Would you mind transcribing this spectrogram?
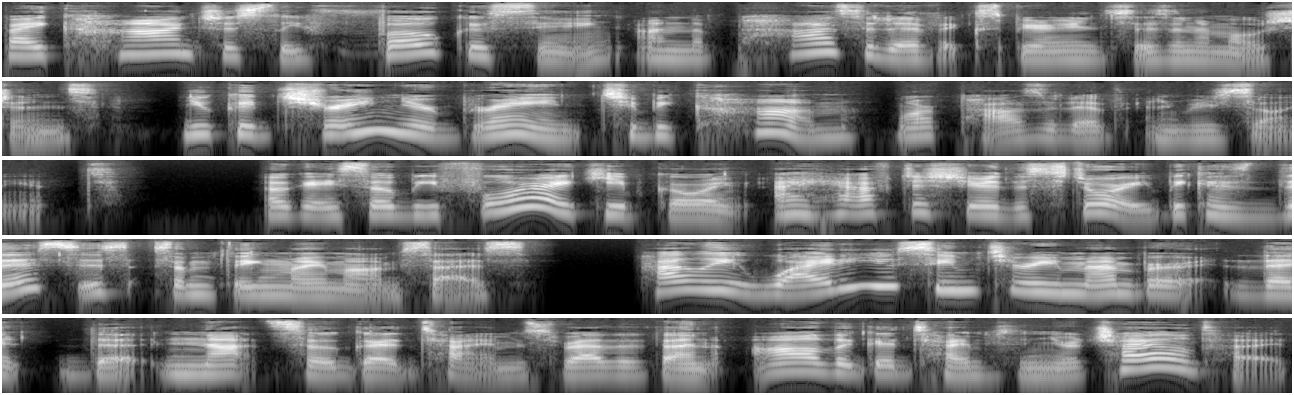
By consciously focusing on the positive experiences and emotions, you could train your brain to become more positive and resilient. Okay, so before I keep going, I have to share the story because this is something my mom says. Hollie, why do you seem to remember the, the not so good times rather than all the good times in your childhood?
